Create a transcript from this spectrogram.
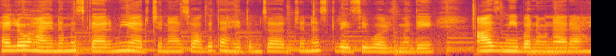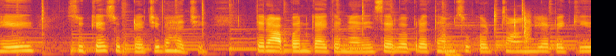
हॅलो हाय नमस्कार. मी अर्चना. स्वागत आहे तुमचं अर्चनाच क्रेझी वर्ल्डमध्ये आज मी बनवणार आहे सुक्या सुकट्याची भाजी. तर आपण काय करणार आहे? सर्वप्रथम सुकट चांगल्यापैकी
